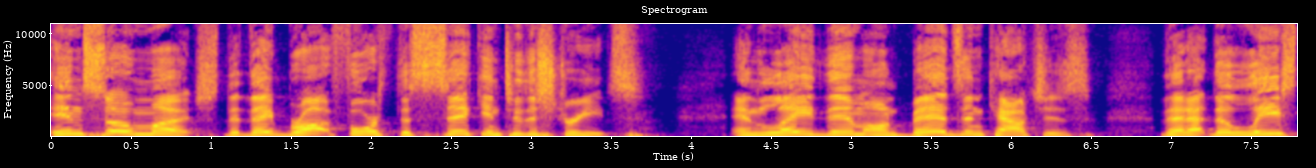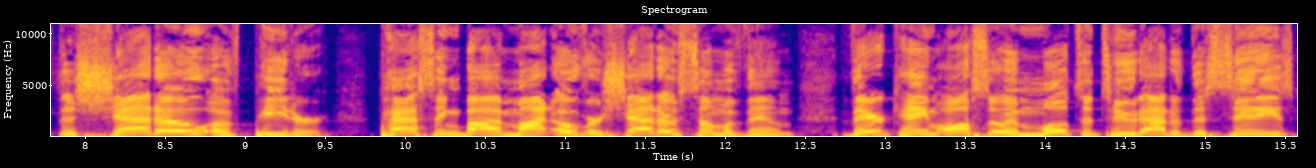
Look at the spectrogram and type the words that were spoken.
Insomuch that they brought forth the sick into the streets and laid them on beds and couches, that at the least the shadow of Peter passing by might overshadow some of them. There came also a multitude out of the cities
